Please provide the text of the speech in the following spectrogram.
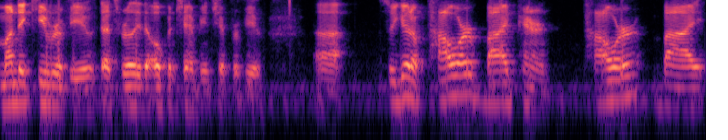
Monday Q review. That's really the Open Championship review. Uh, so you go to Power by Perun, Power by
